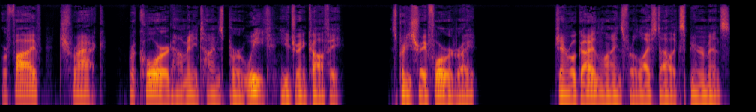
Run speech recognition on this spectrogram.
Or five, track, record how many times per week you drink coffee. It's pretty straightforward, right? General guidelines for lifestyle experiments.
